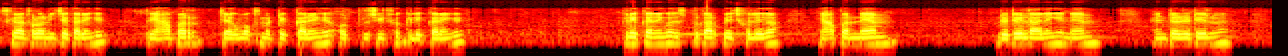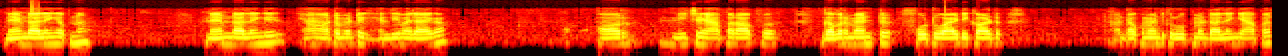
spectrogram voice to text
इसके बाद थोड़ा नीचे करेंगे तो यहाँ पर चेकबॉक्स में टिक करेंगे और प्रोसीड पर क्लिक करेंगे। क्लिक करने के बाद इस प्रकार पेज खुलेगा। यहाँ पर नेम डिटेल डालेंगे नेम एंटर डिटेल में। नेम डालेंगे अपना। नेम डालेंगे, यहाँ ऑटोमेटिक हिंदी में जाएगा। और नीचे यहाँ पर आप government photo ID card document के रूप में डालेंगे यहाँ पर।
